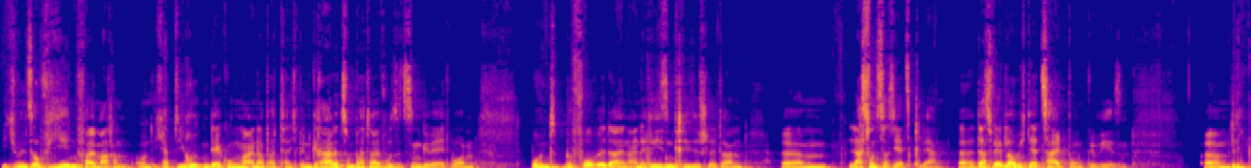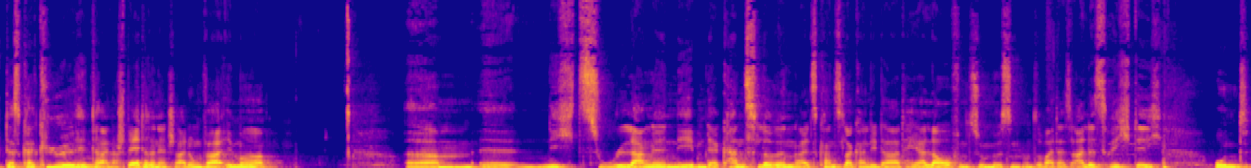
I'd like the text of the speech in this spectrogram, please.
ich will es auf jeden Fall machen und ich habe die Rückendeckung meiner Partei. Ich bin gerade zum Parteivorsitzenden gewählt worden. Und bevor wir da in eine Riesenkrise schlittern, ähm, lass uns das jetzt klären. Äh, das wäre, glaube ich, der Zeitpunkt gewesen. Ähm, das Kalkül hinter einer späteren Entscheidung war immer, ähm, äh, nicht zu lange neben der Kanzlerin als Kanzlerkandidat herlaufen zu müssen und so weiter. ist alles richtig. Und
